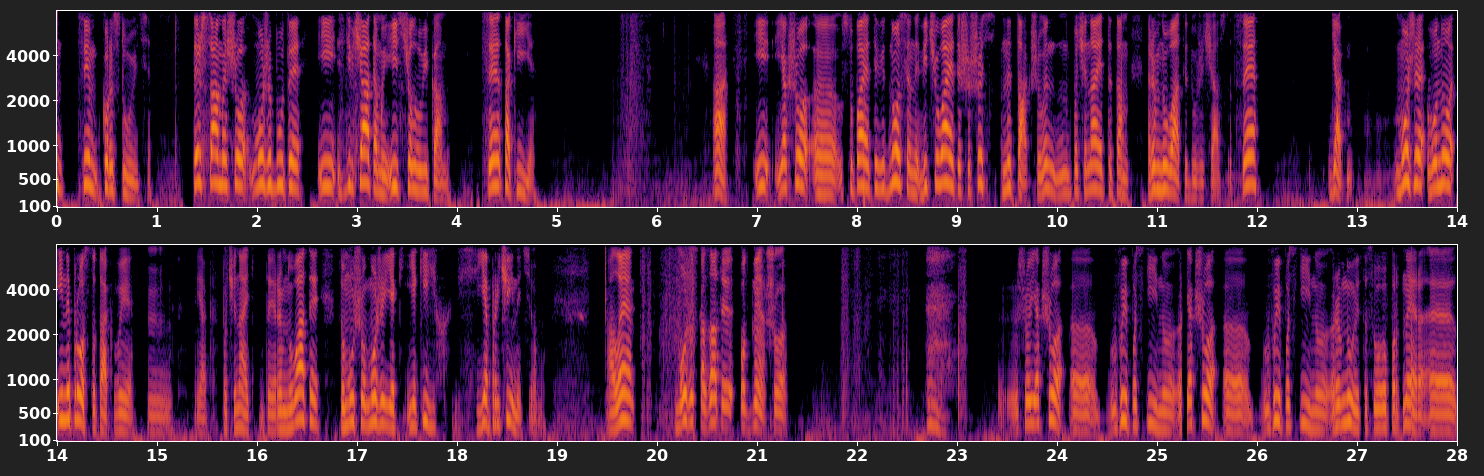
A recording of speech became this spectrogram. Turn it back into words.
він цим користується. Те ж саме, що може бути і з дівчатами, і з чоловіками. Це так і є. А, і якщо е, вступаєте в відносини, відчуваєте, що щось не так, що ви починаєте там ревнувати дуже часто. Це як може воно і не просто так ви як починаєте ревнувати, тому що може як, якісь є причини цьому. Але можу сказати одне, що, що якщо е, ви постійно, якщо е, ви постійно ревнуєте свого партнера е,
